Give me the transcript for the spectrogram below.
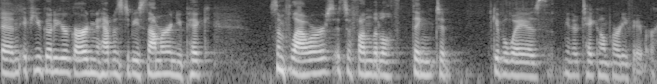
And if you go to your garden, it happens to be summer, and you pick some flowers, it's a fun little thing to give away as, you know, take-home party favor.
